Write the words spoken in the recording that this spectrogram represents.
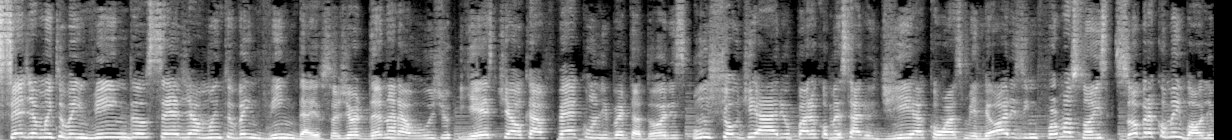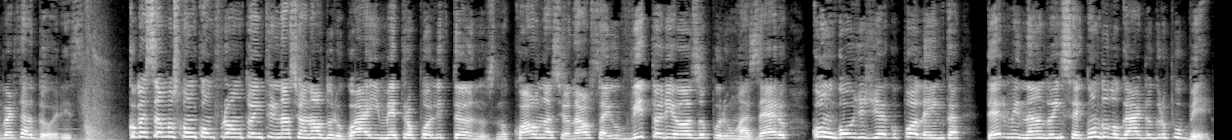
Seja muito bem-vindo, seja muito bem-vinda. Eu sou Jordana Araújo e este é o Café com Libertadores, um show diário para começar o dia com as melhores informações sobre a Comembol Libertadores. Começamos com um confronto entre Nacional do Uruguai e Metropolitanos, no qual o Nacional saiu vitorioso por 1 a 0 com o gol de Diego Polenta, terminando em segundo lugar do grupo B.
